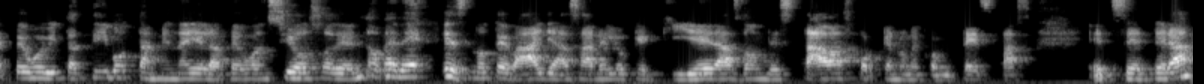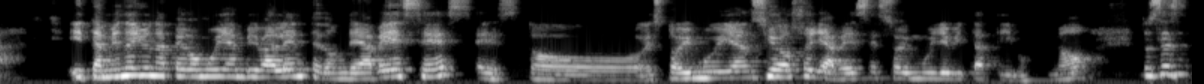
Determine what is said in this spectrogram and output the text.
apego evitativo, también hay el apego ansioso de no me dejes, no te vayas, haré lo que quieras, dónde estabas, por qué no me contestas, etcétera. Y también hay un apego muy ambivalente, donde a veces esto, estoy muy ansioso y a veces soy muy evitativo, ¿no? Entonces,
